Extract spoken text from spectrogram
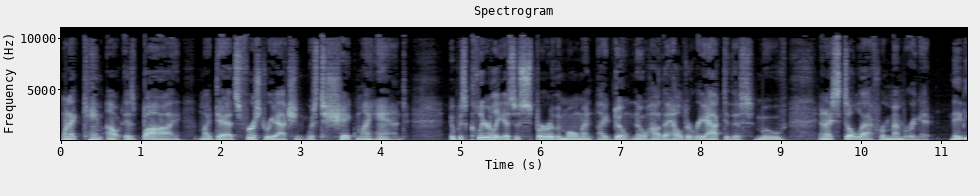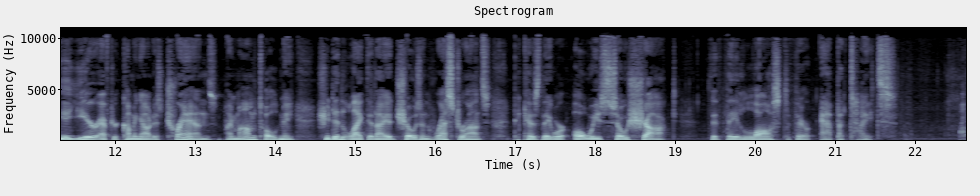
When I came out as bi, my dad's first reaction was to shake my hand. It was clearly as a spur of the moment. I don't know how the hell to react to this move, and I still laugh remembering it. Maybe a year after coming out as trans, my mom told me she didn't like that I had chosen restaurants because they were always so shocked that they lost their appetites.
